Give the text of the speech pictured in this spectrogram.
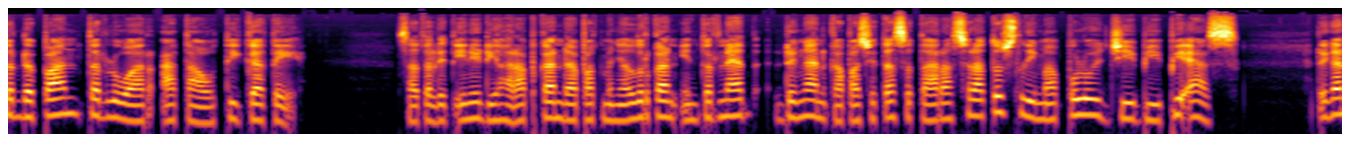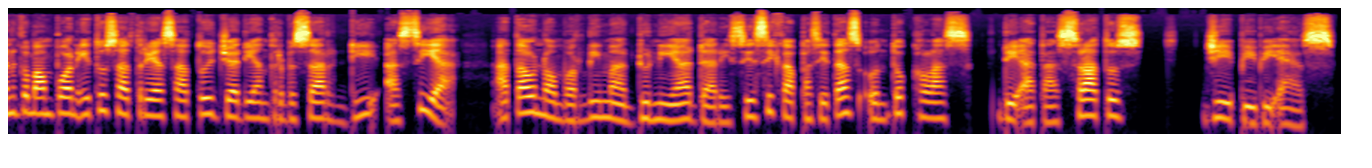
terdepan, terluar, atau 3T. Satelit ini diharapkan dapat menyalurkan internet dengan kapasitas setara 150 Gbps. Dengan kemampuan itu, Satria 1 jadi yang terbesar di Asia atau nomor 5 dunia dari sisi kapasitas untuk kelas di atas 100 Gbps.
